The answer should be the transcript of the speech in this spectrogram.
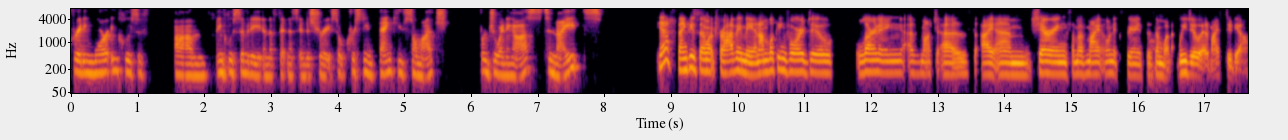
creating more inclusive um, inclusivity in the fitness industry. So, Christine, thank you so much for joining us tonight. Yes, thank you so much for having me. And I'm looking forward to learning as much as I am sharing some of my own experiences and what we do at my studio.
